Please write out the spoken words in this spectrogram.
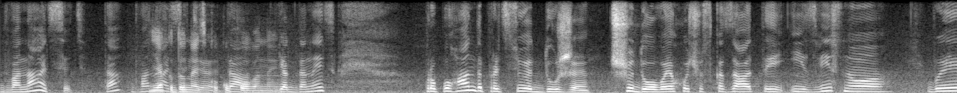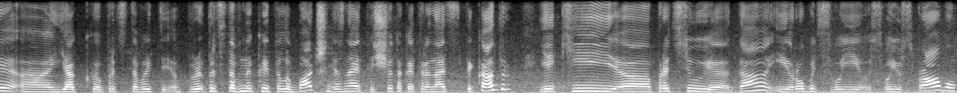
12, так? 12 Як Донецьк да, як Донецьк. Пропаганда працює дуже чудово, я хочу сказати. І, звісно, ви, е, як представники телебачення, знаєте, що таке 13-й кадр, який е, працює да, і робить свої, свою справу.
